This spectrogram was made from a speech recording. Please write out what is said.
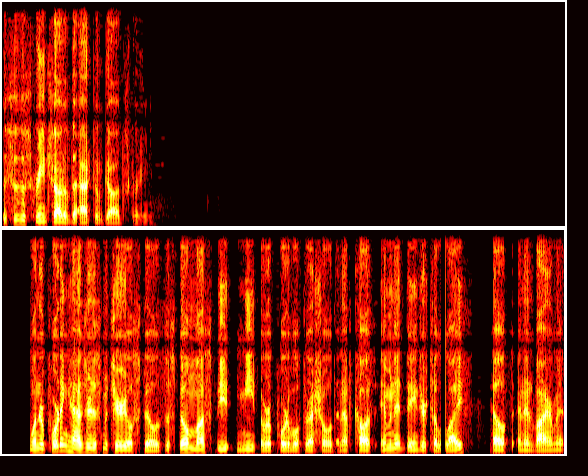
This is a screenshot of the Act of God screen. When reporting hazardous material spills, the spill must be, meet a reportable threshold and have caused imminent danger to life, health, and environment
